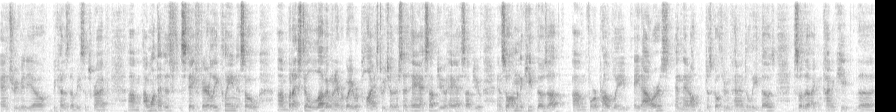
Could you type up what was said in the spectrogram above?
entry video because they'll be subscribed. Um, I want that to stay fairly clean. And so, um, but I still love it when everybody replies to each other and says, hey, I subbed you, hey, I subbed you. And so I'm gonna keep those up um, for probably eight hours and then I'll just go through and kind of delete those so that I can kind of keep the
